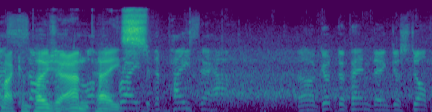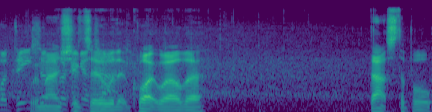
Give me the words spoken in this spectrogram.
Lack composure and pace. We managed to deal with it quite well there. That's the ball.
